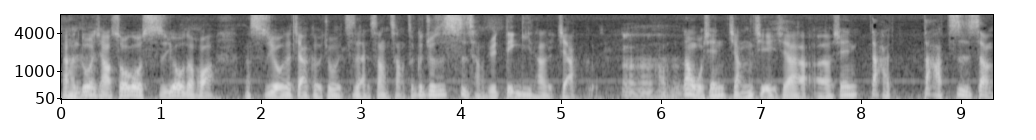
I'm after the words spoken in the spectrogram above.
那很多人想要收购石油的话，那石油的价格就会自然上涨。这个就是市场去定义它的价格。嗯嗯。好，那我先讲解一下，呃，先大大致上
